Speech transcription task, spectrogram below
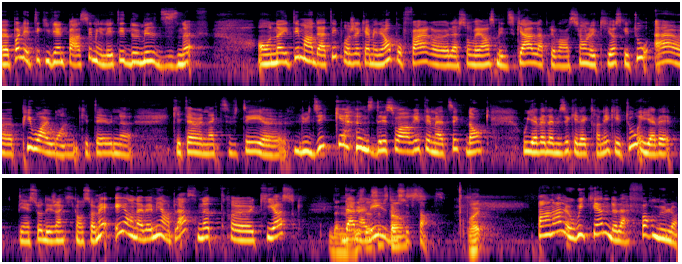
euh, pas l'été qui vient de passer, mais l'été 2019, on a été mandaté, Projet Caméléon, pour faire euh, la surveillance médicale, la prévention, le kiosque et tout, à euh, PY1, qui était une, qui était une activité euh, ludique, des soirées thématiques, donc, où il y avait de la musique électronique et tout. Et il y avait, bien sûr, des gens qui consommaient. Et on avait mis en place notre euh, kiosque d'analyse de substances. Ouais. Pendant le week-end de la Formule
